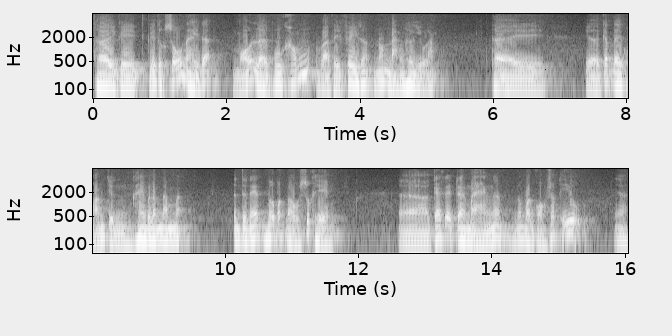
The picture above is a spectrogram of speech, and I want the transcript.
Thời kỳ kỹ thuật số này đó, mỗi lời vu khống và thị phi đó, nó nặng hơn nhiều lắm thời ờ, cách đây khoảng chừng 25 năm á, internet mới bắt đầu xuất hiện. À, các cái trang mạng á, nó vẫn còn rất yếu nha.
